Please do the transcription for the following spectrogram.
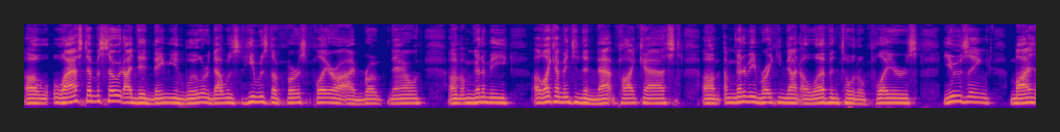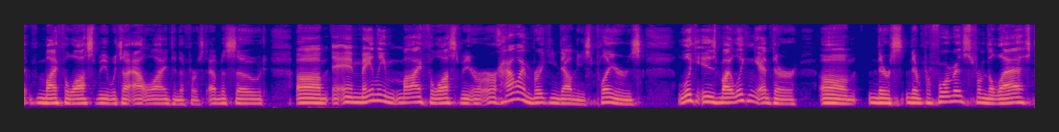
Uh, last episode I did Damian Lillard. That was he was the first player I broke down. Um, I'm gonna be uh, like I mentioned in that podcast, um, I'm going to be breaking down 11 total players using my my philosophy, which I outlined in the first episode, um, and mainly my philosophy or, or how I'm breaking down these players. Look is by looking at their um, their their performance from the last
